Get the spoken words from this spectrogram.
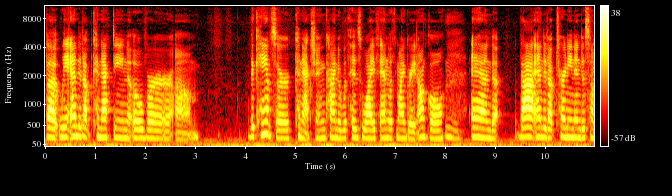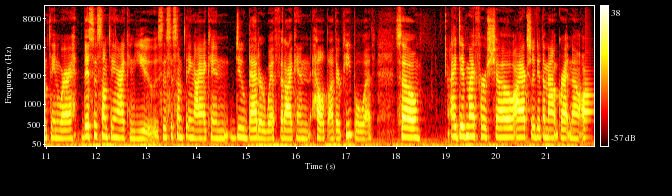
But we ended up connecting over um, the cancer connection kind of with his wife and with my great uncle. And that ended up turning into something where this is something I can use. This is something I can do better with that I can help other people with. So I did my first show. I actually did the Mount Gretna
